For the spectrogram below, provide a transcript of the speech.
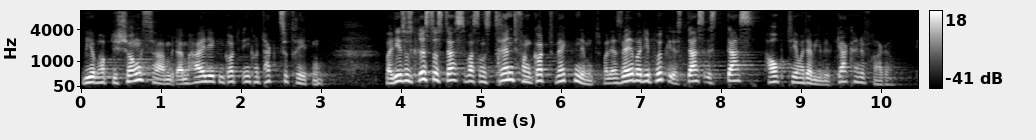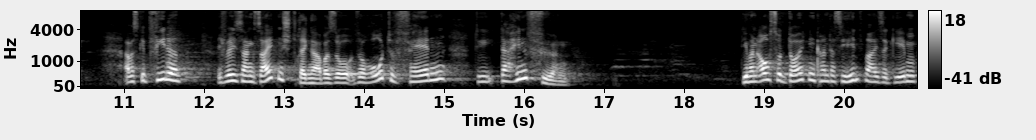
wir überhaupt die Chance haben, mit einem heiligen Gott in Kontakt zu treten. Weil Jesus Christus das, was uns trennt von Gott, wegnimmt, weil er selber die Brücke ist. Das ist das Hauptthema der Bibel, gar keine Frage. Aber es gibt viele, ich will nicht sagen Seitenstränge, aber so, so rote Fäden, die dahin führen. Die man auch so deuten kann, dass sie Hinweise geben,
